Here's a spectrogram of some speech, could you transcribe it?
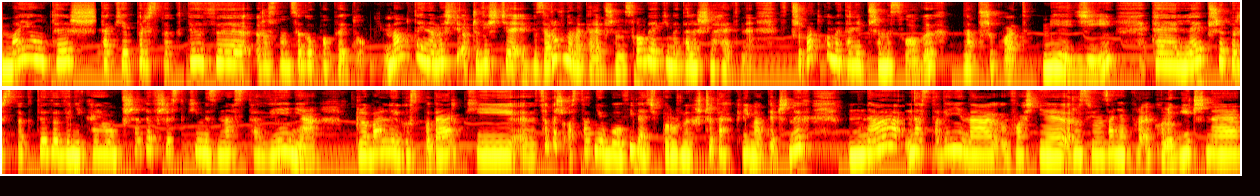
mają też takie perspektywy rosnącego popytu. Mam tutaj na myśli oczywiście jakby zarówno metale przemysłowe, jak i metale szlachetne. W przypadku metali przemysłowych, na przykład miedzi, te lepsze perspektywy wynikają przede wszystkim z nastawienia globalnej gospodarki, co też ostatnio było widać po różnych szczytach klimatycznych, na nastawienie na właśnie rozwiązania proekologiczne,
